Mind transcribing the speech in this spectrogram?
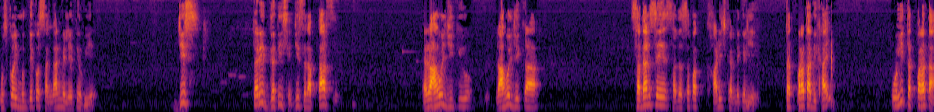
उसको इस मुद्दे को संज्ञान में लेते हुए जिस त्वरित गति से, जिस रफ्तार से राहुल जी की राहुल जी का सदन से सदस्य पद खारिज करने के लिए तत्परता दिखाई, वही तत्परता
